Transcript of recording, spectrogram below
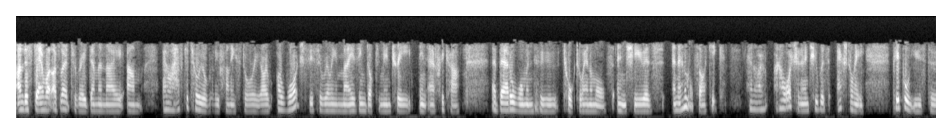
understand what I've learned to read them, and they. Um, and I have to tell you a really funny story. I, I watched this a really amazing documentary in Africa about a woman who talked to animals, and she was an animal psychic. And I and I watched it, and she was actually people used her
